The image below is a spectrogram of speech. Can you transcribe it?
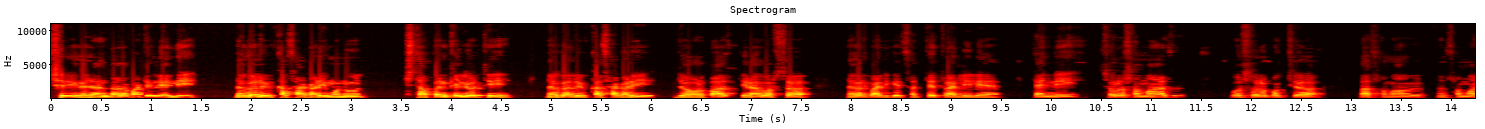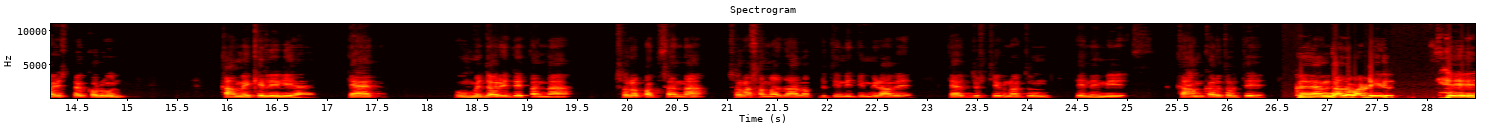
श्री गजानदादा पाटील यांनी नगर विकास आघाडी म्हणून स्थापन केली होती. नगर विकास आघाडी जवळपास तेरा वर्ष नगरपालिकेत सत्तेत राहिलेली आहे. त्यांनी सर्व समाज व सर्व पक्षाला समावे समाविष्ट करून कामे केलेली आहे त्यात उमेदवारी देताना सर्व पक्षांना सर्व समाजाला प्रतिनिधी मिळावे त्या दृष्टिकोनातून ते नेहमी काम करत होते. दादा पाटील हे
